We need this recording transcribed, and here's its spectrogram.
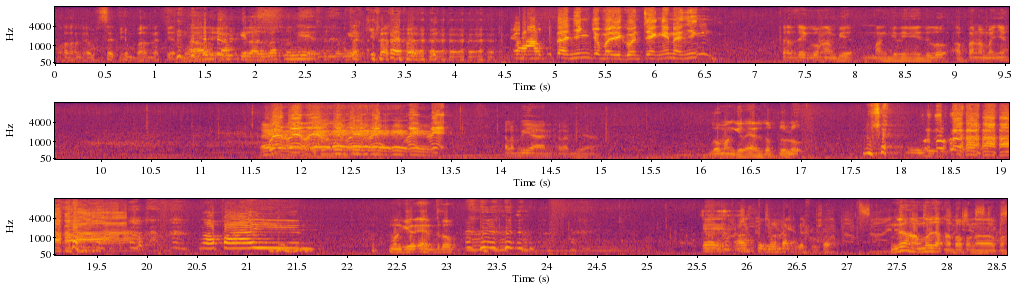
Orang gak bisa diem banget ya. Tahu kakilan banget lu ngi, sembunyi. Kabut anjing cuma digoncengin anjing. Ntar deh gue ngambil manggil ini dulu apa namanya? Eh, eh, eh, eh, eh, eh, eh, eh. Kelebihan, kelebihan. Gue manggil airdrop dulu. Ngapain? Manggil airdrop. Eh, tuh meledak deh susah. Enggak, nggak meledak, nggak apa-apa, nggak apa-apa.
